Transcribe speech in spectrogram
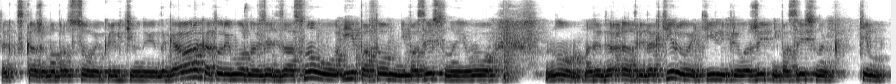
так скажем, образцовые коллективные договора, которые можно взять за основу и потом непосредственно его ну, отредактировать или приложить непосредственно к тем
